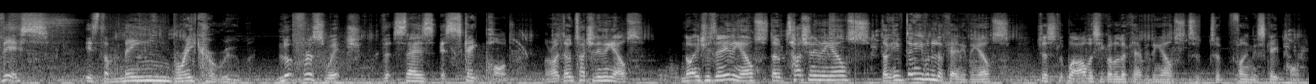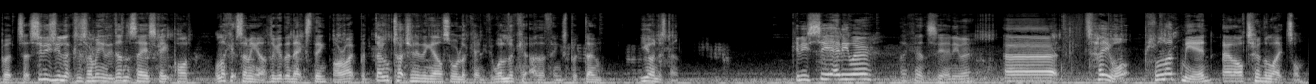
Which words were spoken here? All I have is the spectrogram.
This is the main breaker room. Look for a switch that says escape pod. All right. Don't touch anything else. Not interested in anything else. Don't touch anything else. Don't even, don't even look at anything else. Just well, obviously, you've got to look at everything else to, to find the escape pod. But as soon as you look at something that doesn't say escape pod, look at something else. Look at the next thing. All right, but don't touch anything else or look at anything. Well, look at other things, but don't. You understand? Can you see it anywhere? I can't see it anywhere. Uh, tell you what, plug me in and I'll turn the lights on.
